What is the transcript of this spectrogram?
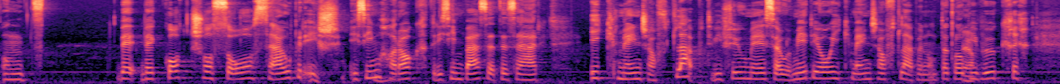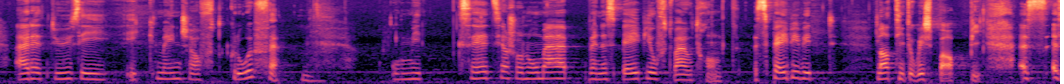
Und wenn Gott schon so selber ist, in seinem Charakter, in seinem Wesen, dass er in Gemeinschaft lebt, wie viel mehr sollen wir auch in Gemeinschaft leben? Und da glaube ja. ich wirklich, er hat uns in die Gemeinschaft gerufen. Mhm. Und wir sehen es ja schon nur, wenn ein Baby auf die Welt kommt. Ein Baby wird Nati, du bist Papi. Ein, ein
